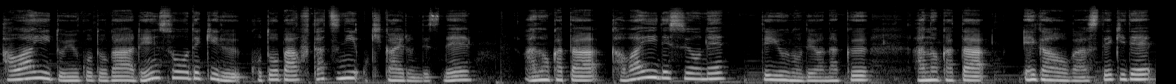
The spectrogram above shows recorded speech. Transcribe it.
可愛いということが連想できる言葉2つに置き換えるんですね。あの方可愛いですよねっていうのではなくあの方笑顔が素敵で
